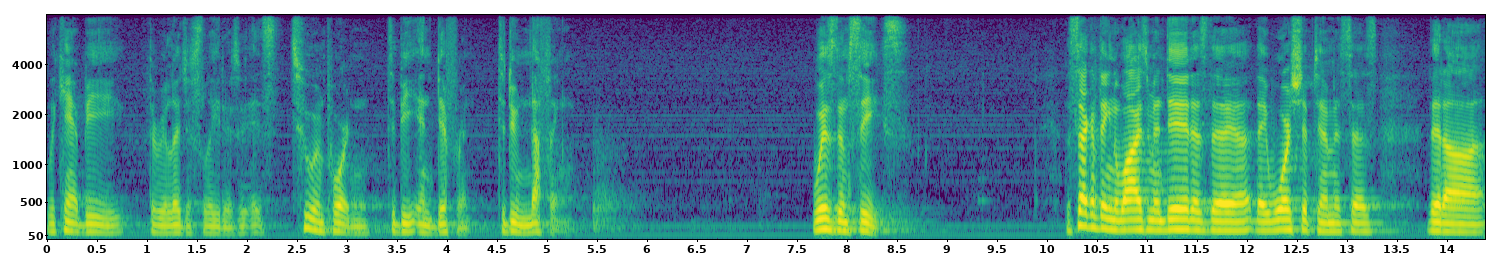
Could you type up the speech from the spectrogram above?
We can't be the religious leaders. It's too important to be indifferent, to do nothing. Wisdom seeks. The second thing the wise men did as they, they worshiped him, it says that uh,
